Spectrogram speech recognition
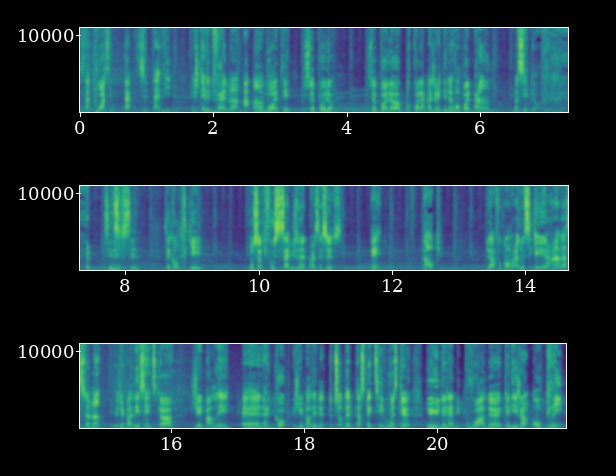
C'est à toi, c'est ta, vie. Et je t'invite vraiment à emboîter ce pas-là. Ce pas-là, pourquoi la majorité ne vont pas le prendre? Que c'est tough. c'est difficile. C'est compliqué. C'est pour ça qu'il faut s'amuser dans le processus. OK? Donc, là, il faut comprendre aussi qu'il y a eu un renversement. J'ai parlé des syndicats, j'ai parlé euh, dans le couple, j'ai parlé de toutes sortes de perspectives où est-ce qu'il y a eu de l'abus de pouvoir que des gens ont pris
